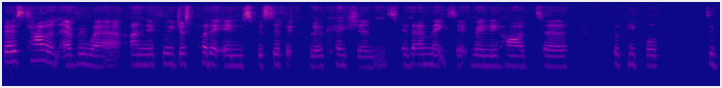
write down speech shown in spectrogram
there's talent everywhere, and if we just put it in specific locations, it then makes it really hard to for people to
